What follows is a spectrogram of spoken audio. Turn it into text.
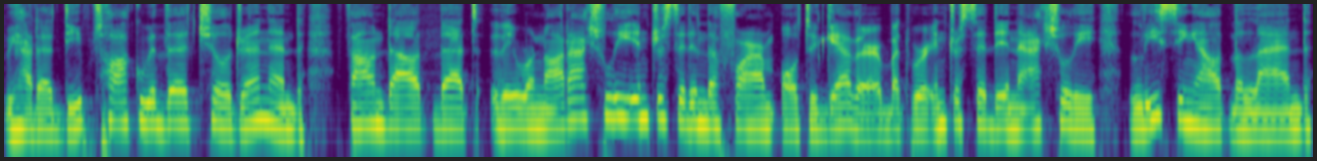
We had a deep talk with the children and found out that they were not actually interested in the farm altogether, but were interested in actually leasing out the land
